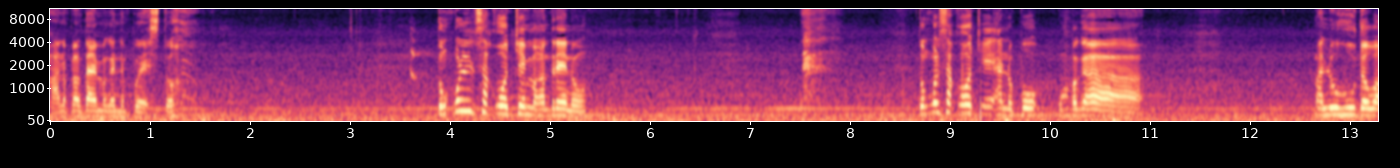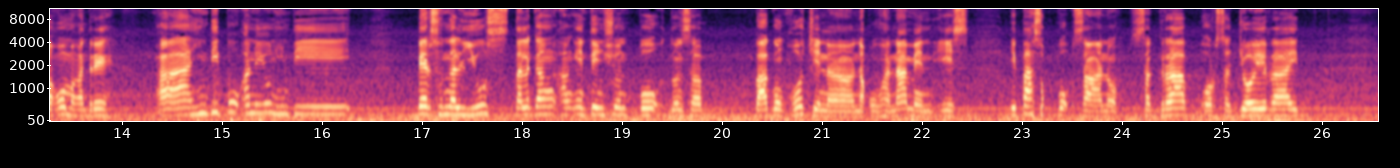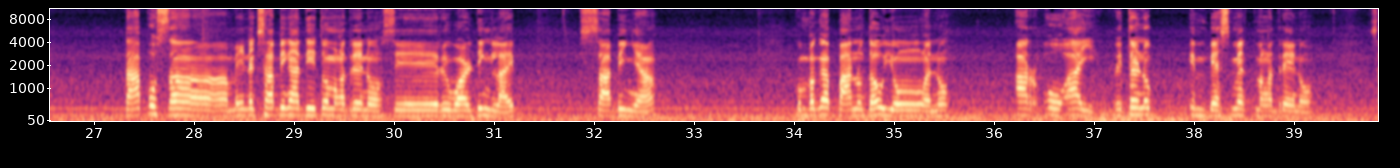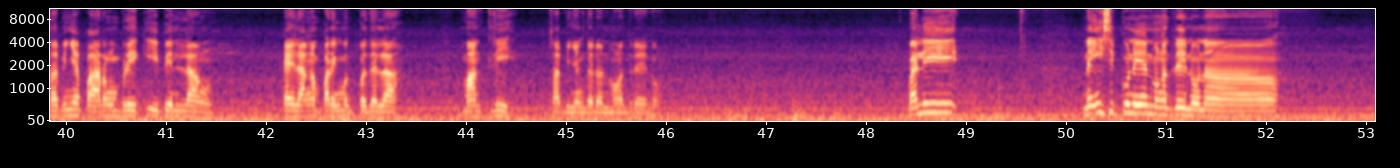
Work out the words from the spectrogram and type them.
Hanap lang tayo magandang pwesto. Tungkol sa kotse mga dre no. Tungkol sa kotse ano po, kumbaga maluho daw ako mga dre. Ah, hindi po ano yun, hindi personal use. Talagang ang intention po doon sa bagong kotse na nakuha namin is ipasok po sa ano, sa Grab or sa Joyride. Tapos ah, may nagsabi nga dito mga dre no, si Rewarding Life. Sabi niya, kumbaga paano daw yung ano, ROI, return of investment mga dre no. Sabi niya parang break even lang. Kailangan pa rin magpadala monthly. Sabi niya ganoon mga dre no. Bali naisip ko na yan mga dre no na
